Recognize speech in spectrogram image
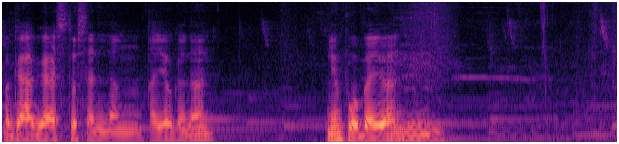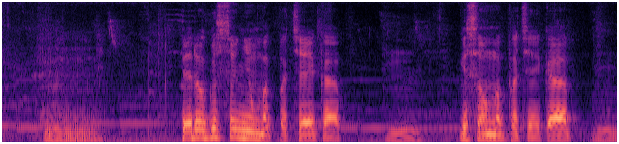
Magagastusan lang kayo, ganon. Yun po ba yun? Mm. Mm. Pero gusto niyong magpa-check up. Mm. Gusto mong magpa-check up. Mm.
